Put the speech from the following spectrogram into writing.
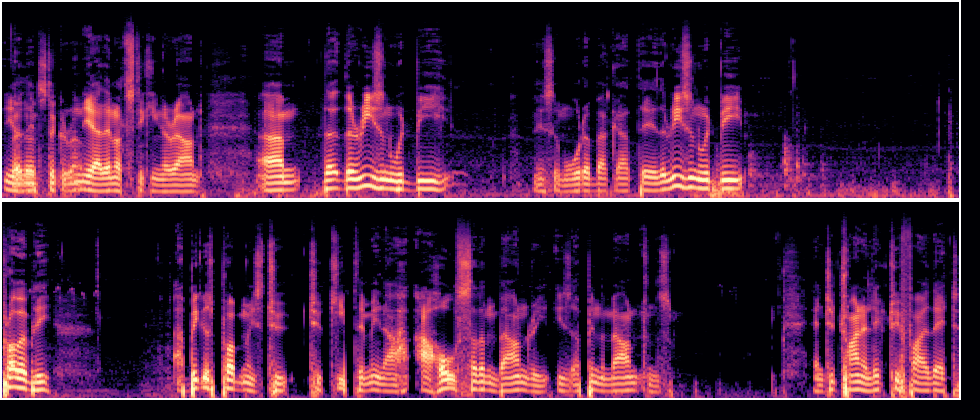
you know They don't stick around. Yeah, they're not sticking around. Um, the the reason would be there's some water back out there. The reason would be probably our biggest problem is to to keep them in. Our our whole southern boundary is up in the mountains, and to try and electrify that,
